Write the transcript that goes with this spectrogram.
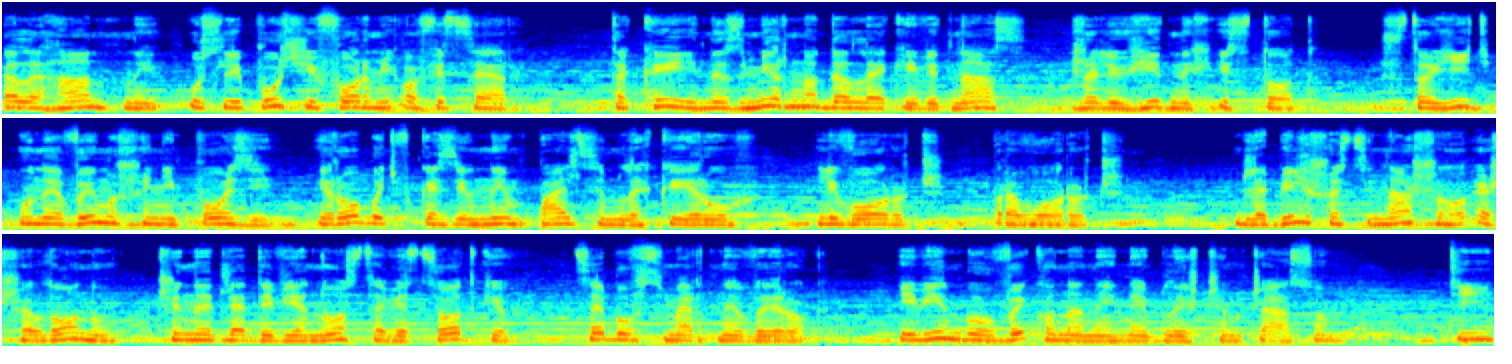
елегантний, у сліпучій формі офіцер, такий незмірно далекий від нас, жалюгідних істот, стоїть у невимушеній позі і робить вказівним пальцем легкий рух ліворуч, праворуч. Для більшості нашого ешелону, чи не для 90%, це був смертний вирок, і він був виконаний найближчим часом. Ті,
